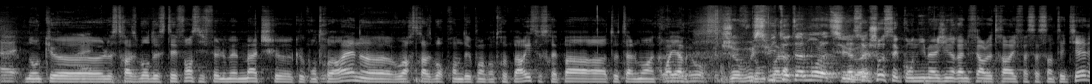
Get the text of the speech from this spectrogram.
Ouais. Donc euh, le Strasbourg de Stéphane, s'il fait le même match que, que contre Rennes, euh, voir Strasbourg prendre deux points contre Paris, ce serait pas totalement incroyable. je vous Donc suis voilà. totalement là-dessus. La seule ouais. chose, c'est qu'on imagine Rennes faire le travail face à Saint-Etienne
